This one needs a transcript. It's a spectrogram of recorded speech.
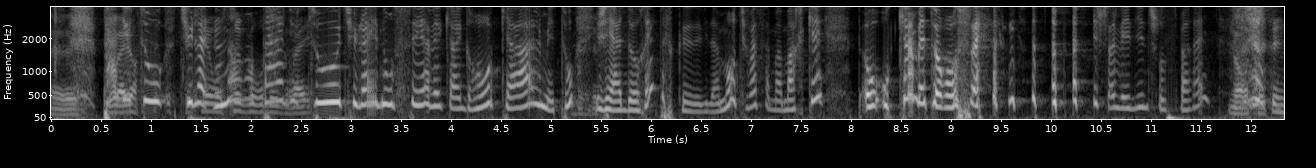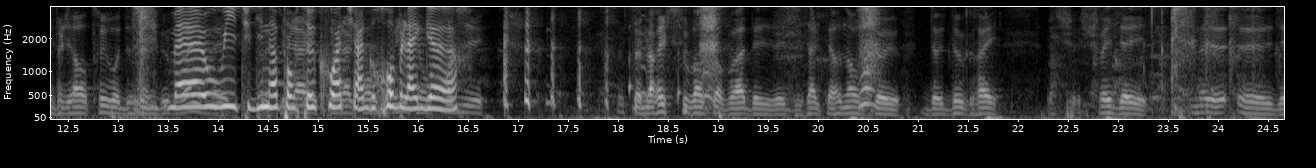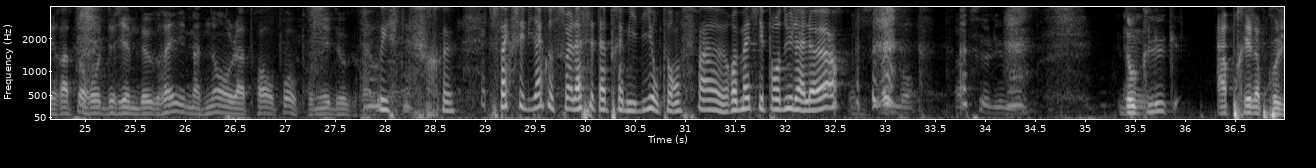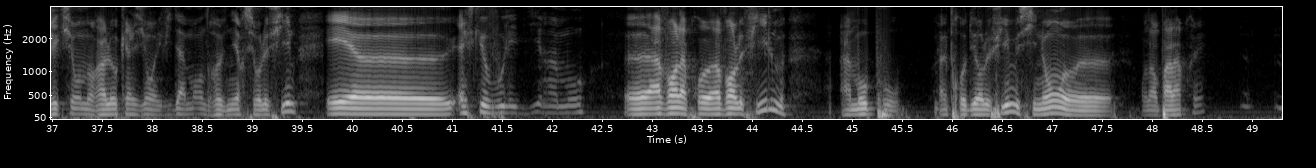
Euh, Pas du tout. Tu l'as non, pas du tout. Tu l'as énoncé avec un grand calme et tout. J'ai adoré parce que évidemment, tu vois, ça m'a marqué. Au- Aucun metteur en scène j'avais dit une chose pareille. Non, c'était une plaisanterie au deuxième degré. Mais oui, tu dis n'importe quoi, tu es un gros blagueur. Ça m'arrive souvent qu'on voit des, des alternances de, de degrés. Je, je fais des, euh, euh, des rapports au deuxième degré et maintenant on l'apprend au, au premier degré. Ah oui, c'est affreux. C'est pour ça que c'est bien qu'on soit là cet après-midi. On peut enfin euh, remettre les pendules à l'heure. Absolument. Absolument. Donc, Luc, après la projection, on aura l'occasion évidemment de revenir sur le film. Et euh, est-ce que vous voulez dire un mot euh, avant, la pro- avant le film? Un mot pour introduire le film Sinon, euh, on en parle après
